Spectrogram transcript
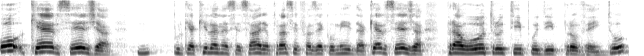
ou quer seja porque aquilo é necessário para se fazer comida, quer seja para outro tipo de proveito,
